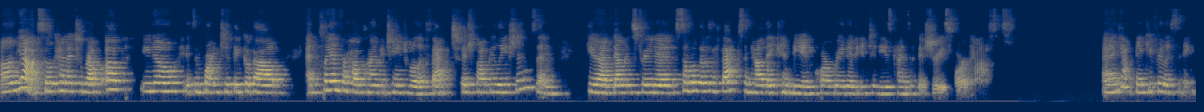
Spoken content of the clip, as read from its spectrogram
Um, yeah, so kind of to wrap up, you know, it's important to think about and plan for how climate change will affect fish populations. And here I've demonstrated some of those effects and how they can be incorporated into these kinds of fisheries forecasts. And yeah, thank you for listening.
